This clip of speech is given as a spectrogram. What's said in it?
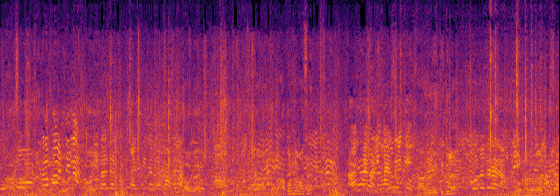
हा साडेतीन हजारला हलवा आहे. हा बघा. हो काय त्यानंतर हा कोणता मासा आहे? काजरी. कितीला? दोन हजारला पुढचा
